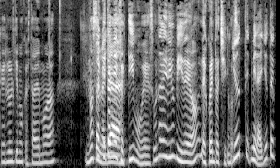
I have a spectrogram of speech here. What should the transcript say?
que es lo último que está de moda. No sé Bueno, qué tan ya- efectivo es. Una vez vi un video, les cuento chicos. Yo te- mira, yo te,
